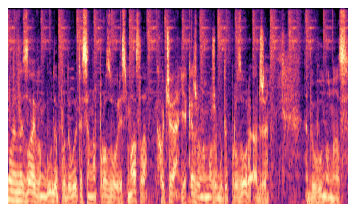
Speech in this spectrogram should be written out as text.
Думаю, не зайвим буде подивитися на прозорість масла. Хоча яке ж воно може бути прозоре, адже двигун у нас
